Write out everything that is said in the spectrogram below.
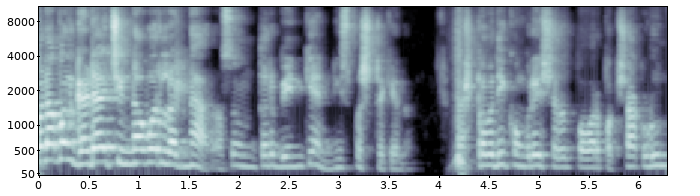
पण आपण घड्याळ चिन्हावर लढणार असं नंतर बेनके यांनी स्पष्ट केलं. राष्ट्रवादी काँग्रेस शरद पवार पक्षाकडून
